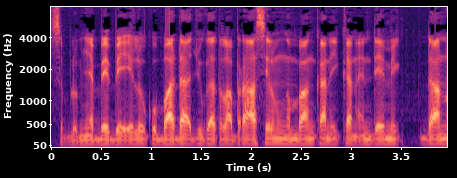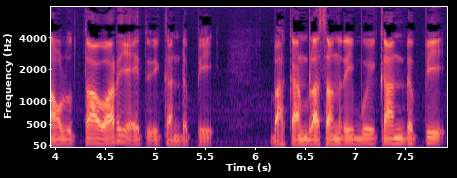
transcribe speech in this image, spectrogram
Sebelumnya BBI Luku Badak juga telah berhasil mengembangkan ikan endemik Danau Lutawar yaitu ikan depi. Bahkan belasan ribu ikan depi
